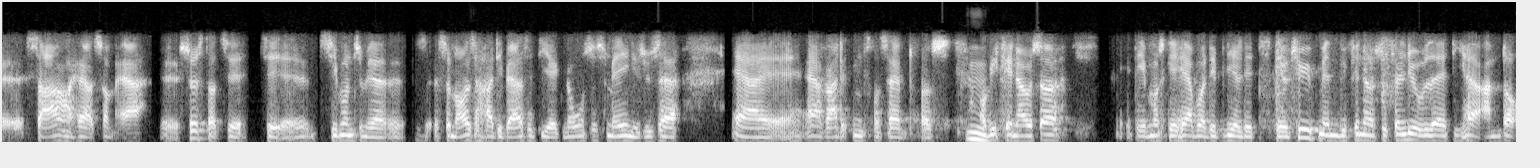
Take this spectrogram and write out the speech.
øh, Sara her, som er søster til, til Simon, som, jeg, som også har diverse diagnoser, som jeg egentlig synes er, er, er ret interessant også. Mm. Og vi finder jo så, det er måske her, hvor det bliver lidt stereotyp, men vi finder jo selvfølgelig ud af, at de her andre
